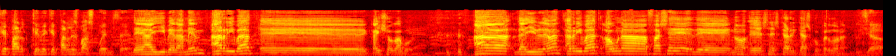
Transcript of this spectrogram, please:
Que, que, que, que, bé que parles vascuence. d'alliberament ha arribat eh, Caixo Gabón ha, d'alliberament ha arribat a una fase de... de no, és, és Carricasco, perdona Ja.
